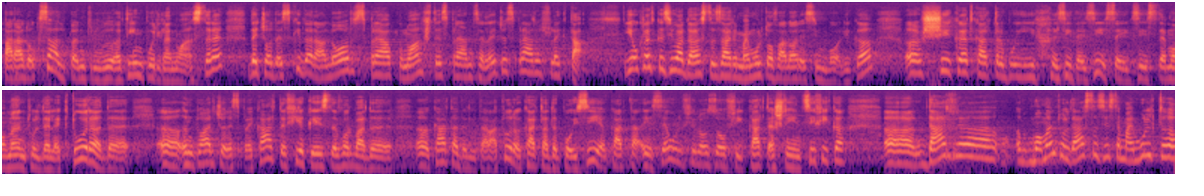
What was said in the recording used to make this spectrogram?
paradoxal pentru timpurile noastre, deci o deschidere a lor spre a cunoaște, spre a înțelege, spre a reflecta. Eu cred că ziua de astăzi are mai mult o valoare simbolică și cred că ar trebui zi de zi să existe este momentul de lectură, de uh, întoarcere spre carte, fie că este vorba de uh, cartea de literatură, cartea de poezie, cartea eseul filozofic, cartea științifică, uh, dar uh, momentul de astăzi este mai mult uh,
